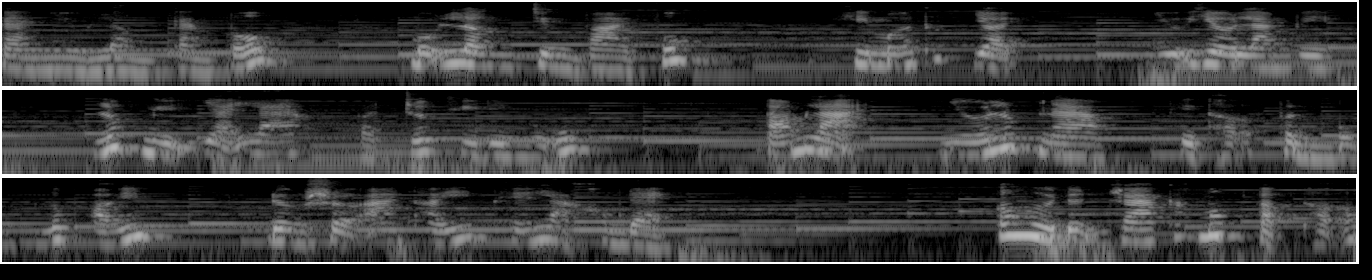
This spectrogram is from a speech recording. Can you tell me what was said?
càng nhiều lần càng tốt. Mỗi lần chừng vài phút, khi mới thức dậy, giữa giờ làm việc, lúc nghỉ giải lao và trước khi đi ngủ. Tóm lại, nhớ lúc nào thì thở phình bụng lúc ấy, đừng sợ ai thấy thế là không đẹp. Có người định ra các mốc tập thở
